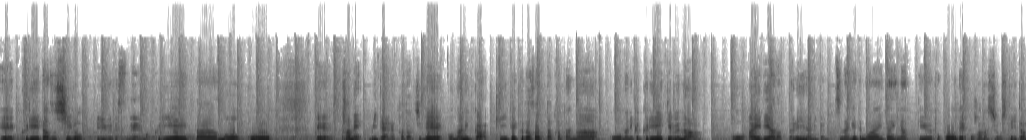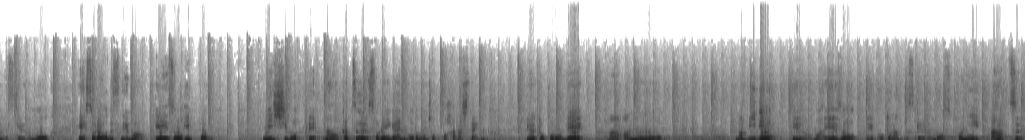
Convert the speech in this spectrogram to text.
えークリエイターズシードっていうですね、まあ、クリエイターの、こう、えー種みたいな形で、こう何か聞いてくださった方が、こう何かクリエイティブな、こう、アイデアだったり、何かにつなげてもらいたいなっていうところでお話をしていたんですけれども、えーそれをですね、まあ、映像一本に絞って、なおかつ、それ以外のこともちょっと話したいなというところで、まあ、あのまあ、ビデオっていうのを、まあ、映像っていうことなんですけれども、そこにアーツって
